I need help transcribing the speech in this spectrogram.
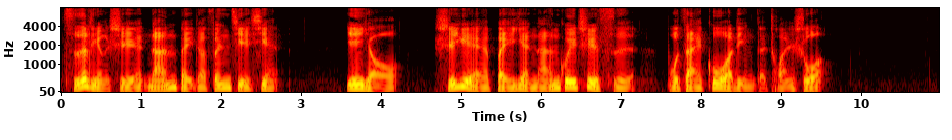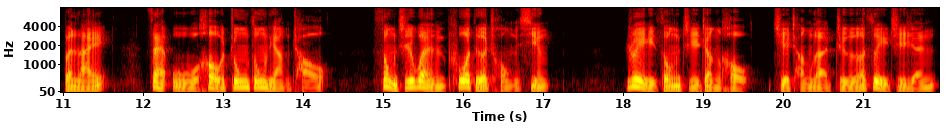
此岭是南北的分界线，因有“十月北雁南归至此，不再过岭”的传说。本来在武后、中宗两朝。宋之问颇得宠幸，睿宗执政后却成了折罪之人，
